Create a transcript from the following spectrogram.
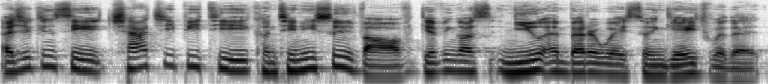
As you can see, ChatGPT continues to evolve, giving us new and better ways to engage with it.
